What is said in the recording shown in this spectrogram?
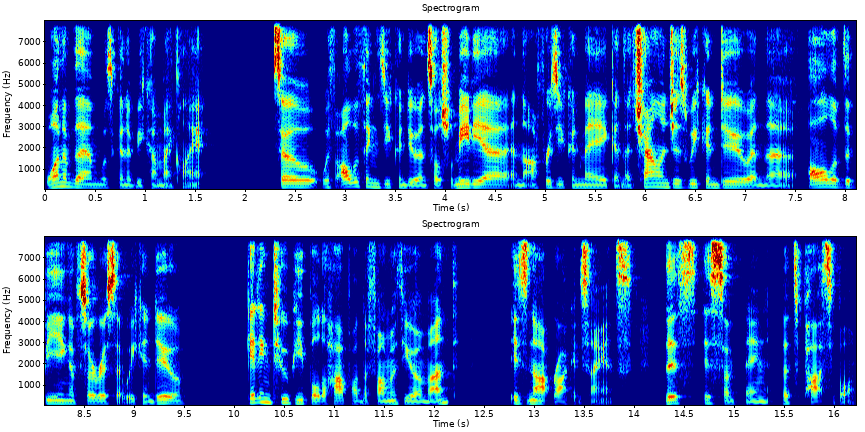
one of them was going to become my client. So, with all the things you can do in social media and the offers you can make and the challenges we can do and the all of the being of service that we can do, getting two people to hop on the phone with you a month is not rocket science. This is something that's possible.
